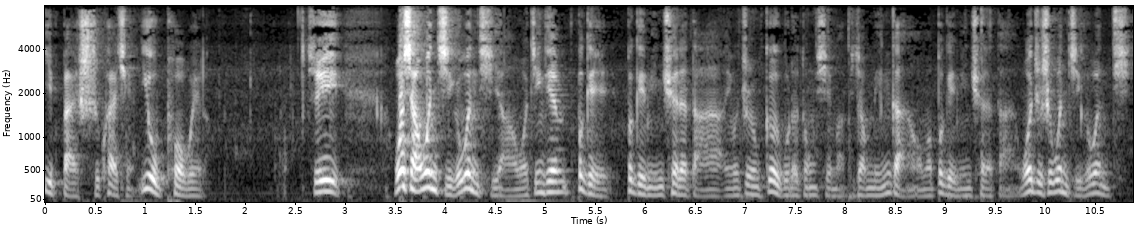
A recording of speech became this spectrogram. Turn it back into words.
一百十块钱，又破位了。所以我想问几个问题啊，我今天不给不给明确的答案，因为这种个股的东西嘛比较敏感，我们不给明确的答案。我只是问几个问题。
